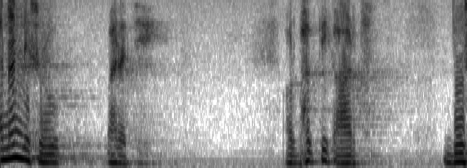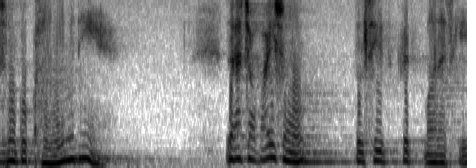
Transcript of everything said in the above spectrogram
अनन्य स्वरूप भरत जी। और भक्ति का अर्थ दूसरों को खाने में नहीं है। जरा चौपाई सुनो तुलसी कृत मानस की।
